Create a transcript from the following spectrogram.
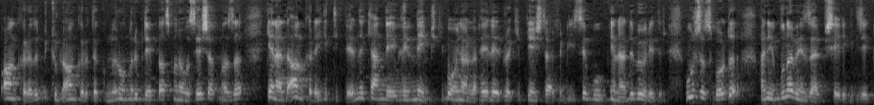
Ankara'da bir türlü Ankara takımları onları bir deplasman havası yaşatmazlar. Genelde Ankara'ya gittiklerinde kendi evlerindeymiş gibi oynarlar. Hele rakip Gençler Birliği ise bu genelde böyledir. Bursa Spor'da hani buna benzer bir şeyle gidecek.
